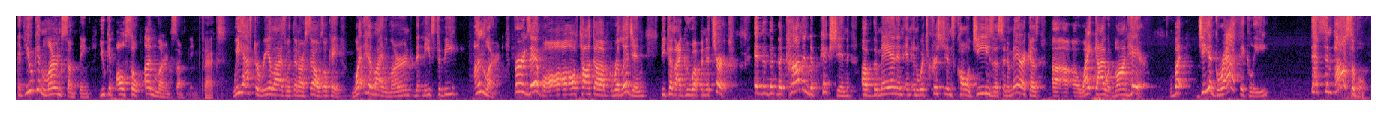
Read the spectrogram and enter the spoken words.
if you can learn something, you can also unlearn something. Facts. We have to realize within ourselves okay, what have I learned that needs to be unlearned? For example, I'll, I'll talk uh, religion because I grew up in the church. The, the, the, common depiction of the man in, in, in, which Christians call Jesus in America is a, a white guy with blonde hair. But geographically, that's impossible.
